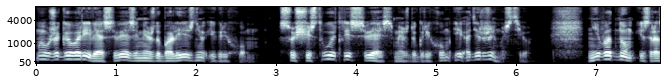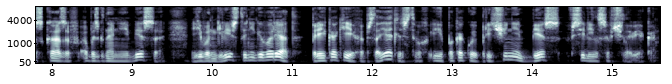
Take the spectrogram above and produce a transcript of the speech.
Мы уже говорили о связи между болезнью и грехом. Существует ли связь между грехом и одержимостью? Ни в одном из рассказов об изгнании беса евангелисты не говорят, при каких обстоятельствах и по какой причине бес вселился в человека.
